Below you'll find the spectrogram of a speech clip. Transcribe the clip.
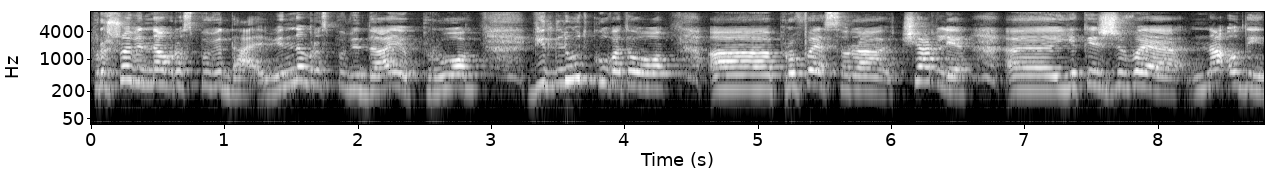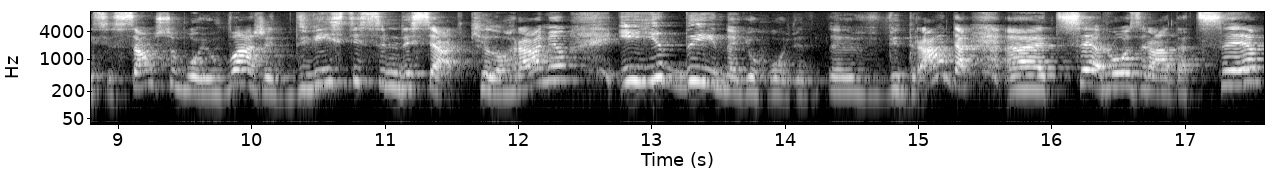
Про що він нам розповідає? Він нам розповідає про відлюдкуватого а, професора Чарлі, е, який живе наодинці сам собою, важить 270 кілограмів, і єдина його від, е, відрада е, це розрада, це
